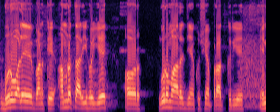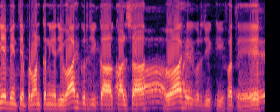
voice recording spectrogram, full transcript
ਗੁਰੂ ਵਾਲੇ ਬਣ ਕੇ ਅੰਮ੍ਰਿਤਧਾਰੀ ਹੋਈਏ ਔਰ ਗੁਰੂ ਮਹਾਰਾਜ ਦੀਆਂ ਖੁਸ਼ੀਆਂ ਪ੍ਰਾਪਤ ਕਰੀਏ। ਇਨੀਆਂ ਬੇਨਤੀਆਂ ਪ੍ਰਵਾਨ ਕਰਨੀਆਂ ਜੀ। ਵਾਹਿਗੁਰੂ ਜੀ ਕਾ ਖਾਲਸਾ, ਵਾਹਿਗੁਰੂ ਜੀ ਕੀ ਫਤਿਹ।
